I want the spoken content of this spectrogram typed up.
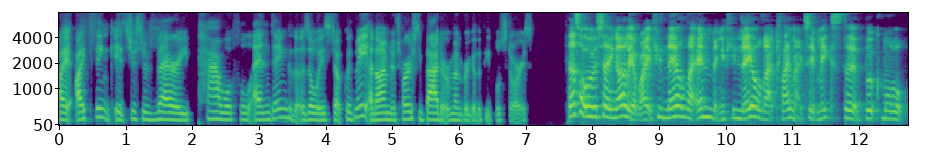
i i think it's just a very powerful ending that has always stuck with me and i'm notoriously bad at remembering other people's stories. That's what we were saying earlier right? If you nail that ending if you nail that climax it makes the book more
